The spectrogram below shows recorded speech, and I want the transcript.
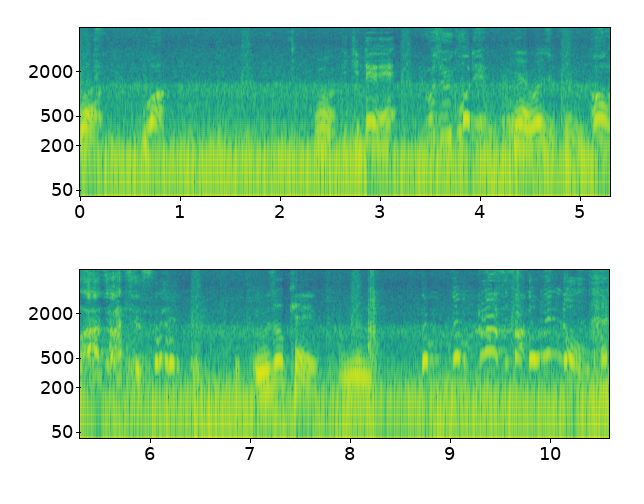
What? What? What? Did you do it? It wasn't recording? Yeah, it was recording. Oh, I was about to say. It was okay. I mean, The, the glass is out the window.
